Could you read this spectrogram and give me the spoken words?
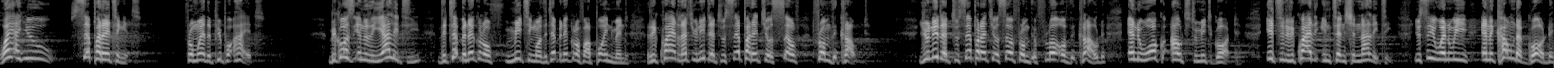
Why are you separating it from where the people are at? Because in reality, the tabernacle of meeting or the tabernacle of appointment required that you needed to separate yourself from the crowd. You needed to separate yourself from the flow of the crowd and walk out to meet God. It required intentionality. You see, when we encounter God,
